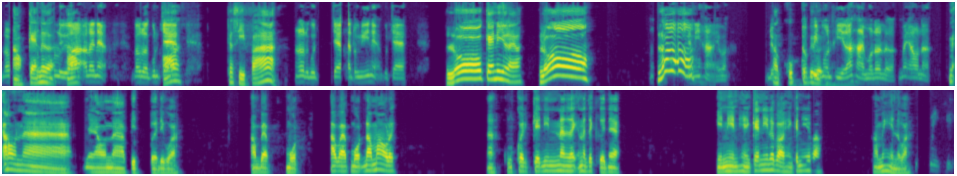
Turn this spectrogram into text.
แล้วอ้าวแกนเนอร์เหลืออ๋ออะไรเนี่ย เราเหลือกุญแจ อ๋อเจะสีฟ้า เราเหลือกุญแจตรงนี้เนี่ยกุญแจโล แกนนี่อยู่ไหนอะโล โลแกนี่หายวะเดี๋ยวเอากูเดี๋ยวไปปิดเปิดหมดผีแล้วหายหมดแล้วเหรอไม่เอาน่ะไม่เอานาไม่เอานาปิดเปิดดีกว่า เอาแบบหมด เอาแบบหมดน้ำเมาเลย อะคุณคนแกนี่น่าจะน่าจะเกิดเนี่ยเห็นเห็นเห็นแกนี่หรือเปล่า เห็นแกนี่หรือเปล่าเอาไม่เห็นเหรอวะไม่เห็น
